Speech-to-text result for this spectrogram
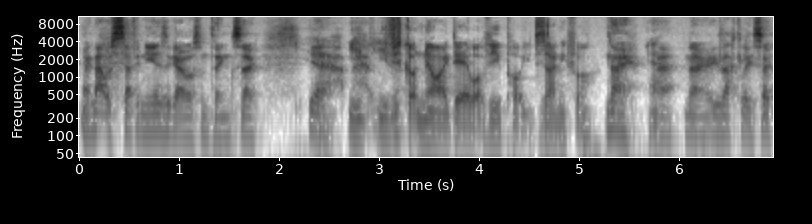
and that was seven years ago or something so yeah, you, you've just got no idea what viewport you're designing for. No, Yeah. no, no, exactly. So,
